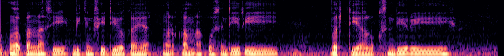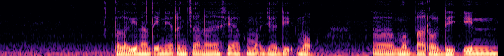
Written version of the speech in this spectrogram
Aku nggak pernah sih bikin video kayak ngerekam aku sendiri berdialog sendiri. Apalagi nanti ini rencananya sih aku mau jadi mau uh, memparodiin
